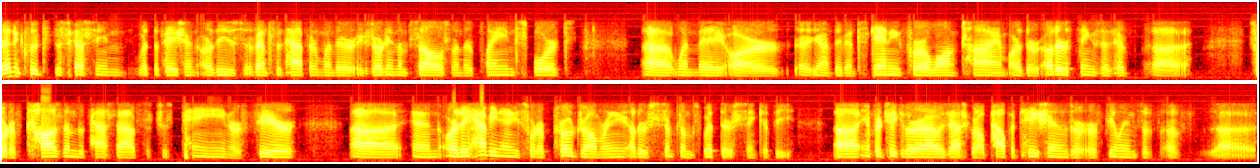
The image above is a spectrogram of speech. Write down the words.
That includes discussing with the patient are these events that happen when they're exerting themselves, when they're playing sports, uh, when they are, uh, you know, they've been standing for a long time. Are there other things that have uh, sort of caused them to pass out, such as pain or fear? Uh, and are they having any sort of prodrome or any other symptoms with their syncope? Uh, in particular, I always ask about palpitations or, or feelings of, of uh,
